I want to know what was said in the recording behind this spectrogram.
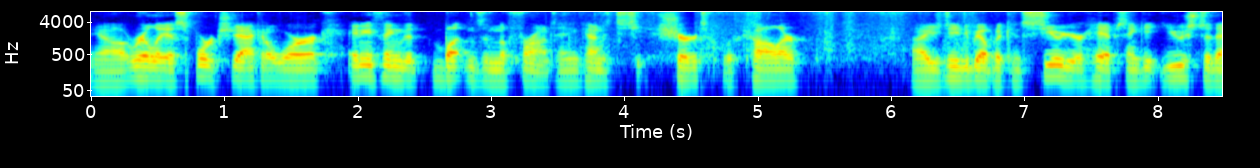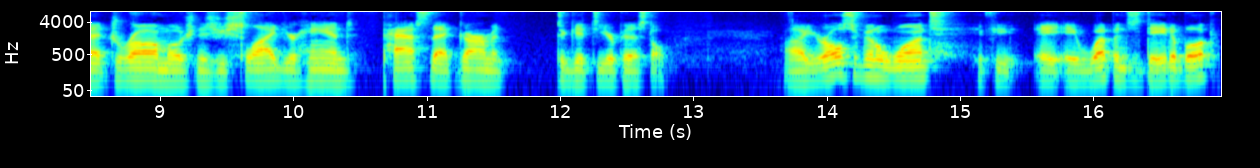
You know, really a sports jacket will work. Anything that buttons in the front, any kind of shirt with collar. Uh, you need to be able to conceal your hips and get used to that draw motion as you slide your hand past that garment to get to your pistol. Uh, you're also going to want if you a, a weapons data book.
